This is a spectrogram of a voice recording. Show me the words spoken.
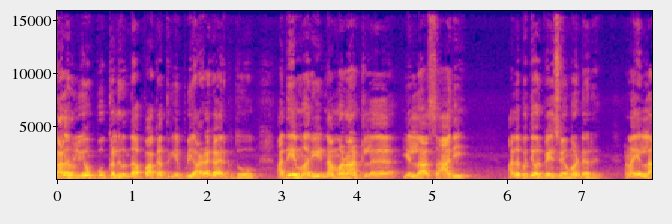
கலர்லேயும் பூக்கள் இருந்தால் பார்க்கறதுக்கு எப்படி அழகாக இருக்குதோ அதே மாதிரி நம்ம நாட்டில் எல்லா சாதி அதை பற்றி அவர் பேசவே மாட்டார். ஆனால் எல்லா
